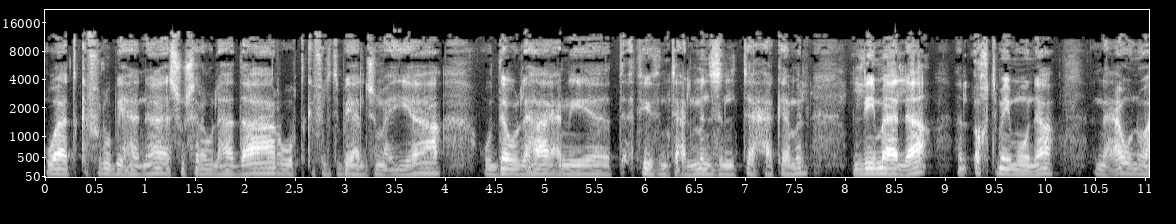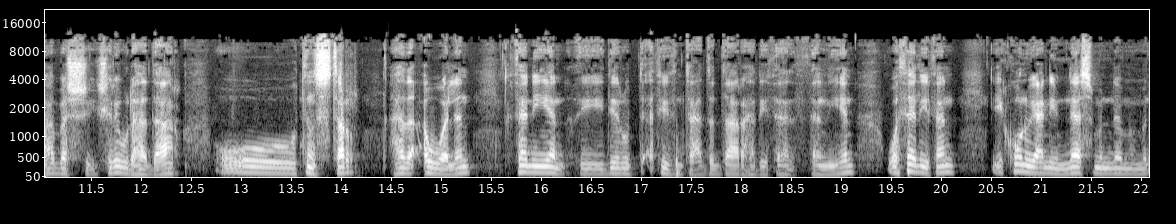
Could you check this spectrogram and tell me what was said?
وتكفلوا بها ناس وشراوا لها دار وتكفلت بها الجمعية وداو لها يعني آه، التاثيث نتاع المنزل نتاعها كامل. لما لا الأخت ميمونة نعاونوها باش يشريوا لها دار وتنستر. هذا اولا. ثانيا يديروا التأثيث نتاع الدار هذه ثا- ثانيا وثالثا يكونوا يعني الناس من من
